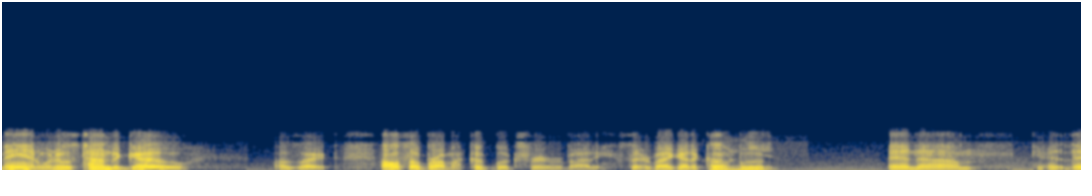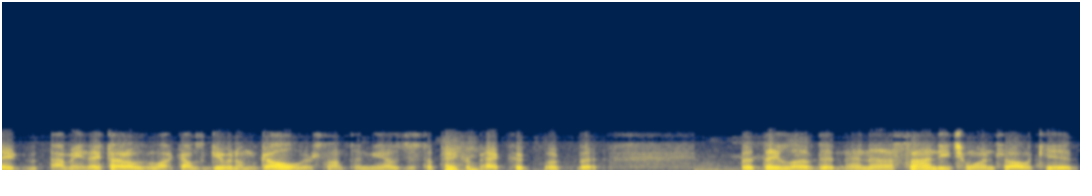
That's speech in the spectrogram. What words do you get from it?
man, when it was time to go, I was like, I also brought my cookbooks for everybody, so everybody got a Oh, cookbook. neat. and um, they, I mean, they thought it was like I was giving them gold or something. You know, it was just a paperback cookbook, but but they loved it and uh, signed each one to all the kids.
